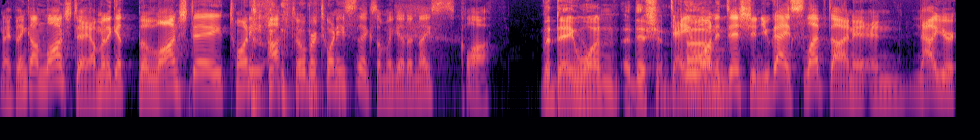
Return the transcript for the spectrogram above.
I think on launch day, I'm gonna get the launch day twenty October 26th. I'm gonna get a nice cloth. The day one edition. Day one Um, edition. You guys slept on it, and now you're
